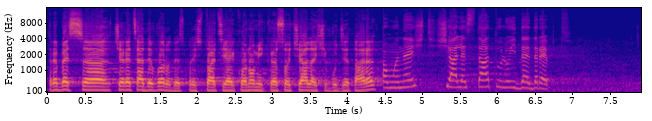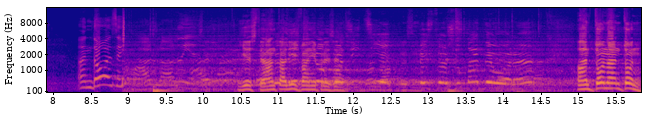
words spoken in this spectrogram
Trebuie să cereți adevărul despre situația economică, socială și bugetară. Românești și ale statului de drept. În 20... Este, Antalici va prezent. Poziție peste o jumătate de oră. Anton Anton.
